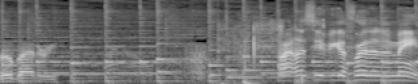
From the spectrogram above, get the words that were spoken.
No battery. All right, let's see if you go further than me.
